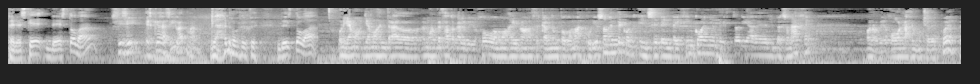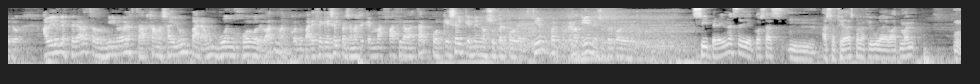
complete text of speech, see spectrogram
Pero es que de esto va. Sí, sí, es que es así, Batman. Claro, de, de esto va. Bueno, ya hemos, ya hemos entrado, hemos empezado a tocar el videojuego, vamos a irnos acercando un poco más. Curiosamente, con, en 75 años de historia del personaje, bueno, el videojuego nace mucho después, pero ha habido que esperar hasta 2009, hasta Arkham Asylum, para un buen juego de Batman, cuando parece que es el personaje que es más fácil adaptar porque es el que menos superpoderes tiene. Bueno, porque no tiene superpoderes. Sí, pero hay una serie de cosas mm, asociadas con la figura de Batman mm,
